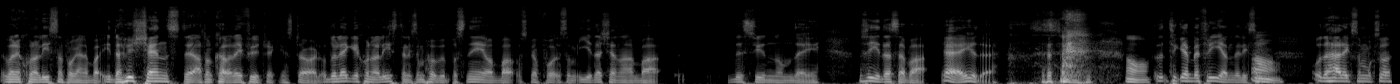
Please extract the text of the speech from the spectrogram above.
det var en journalist som frågade henne, bara, Ida, hur känns det att de kallar dig för utvecklingsstörd? Och då lägger journalisten liksom huvudet på sned och bara ska få, som Ida känner, bara, det är synd om dig. Och så Ida säger bara, jag är ju det. Ja. det tycker jag är befriande liksom. Ja. Och det här liksom också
